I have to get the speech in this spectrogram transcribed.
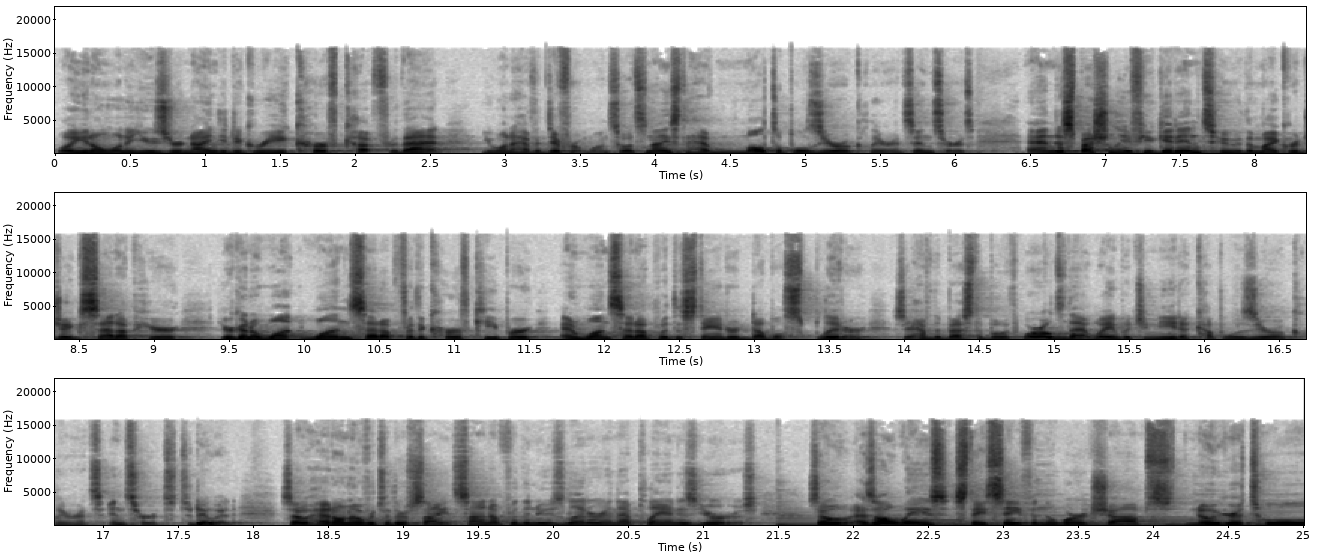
Well, you don't want to use your 90 degree kerf cut for that. You want to have a different one. So it's nice to have multiple zero clearance inserts. And especially if you get into the micro jig setup here, you're going to want one setup for the kerf keeper and one setup with the standard double splitter. So you have the best of both worlds that way, but you need a couple of zero clearance inserts to do it. So head on over to their site, sign up for the newsletter, and that plan is yours. So as always, stay safe in the workshops, know your tools,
